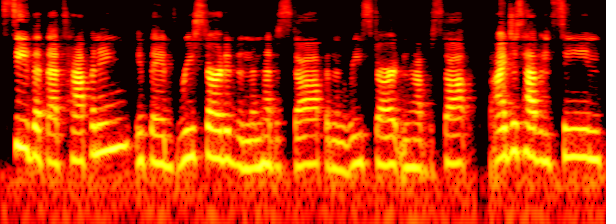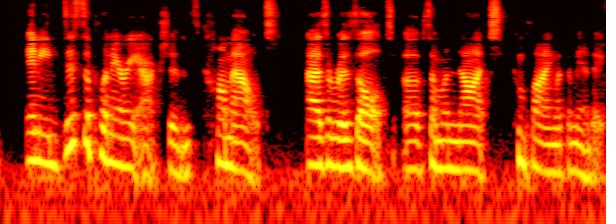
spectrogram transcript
see that that's happening if they had restarted and then had to stop and then restart and have to stop. I just haven't seen any disciplinary actions come out as a result of someone not complying with the mandate.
